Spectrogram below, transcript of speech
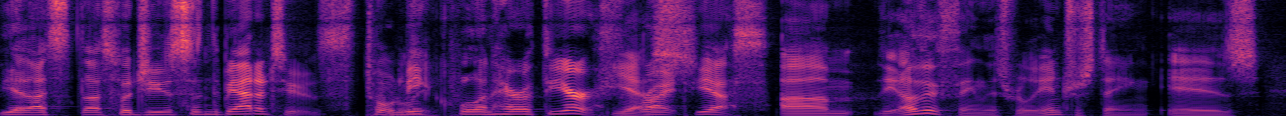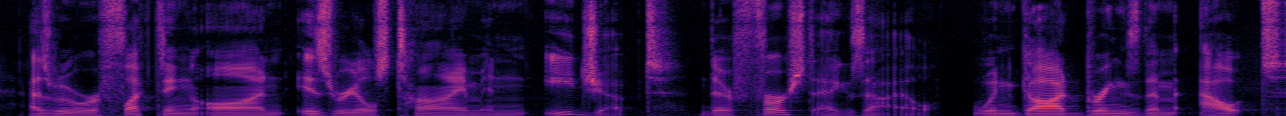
Yeah, that's that's what Jesus says in the Beatitudes. The Totally. meek will inherit the earth. Yes. Right. Yes. Um, the other thing that's really interesting is as we were reflecting on Israel's time in Egypt, their first exile, when God brings them out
